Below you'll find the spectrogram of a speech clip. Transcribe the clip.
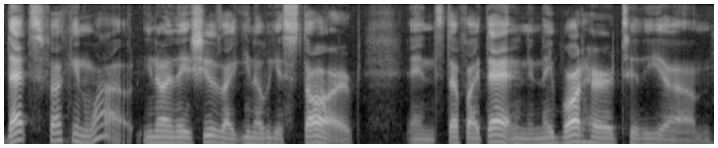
That's fucking wild. You know, and they, she was like, you know, we get starved and stuff like that. And then they brought her to the um,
